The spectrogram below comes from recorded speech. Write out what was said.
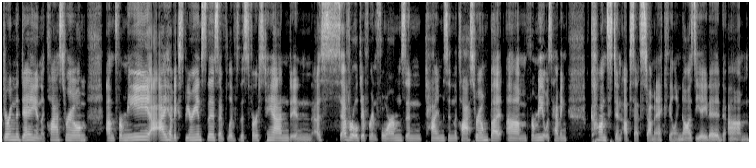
during the day in the classroom. Um, for me, I have experienced this. I've lived this firsthand in uh, several different forms and times in the classroom. But um, for me, it was having constant upset stomach, feeling nauseated. Um,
